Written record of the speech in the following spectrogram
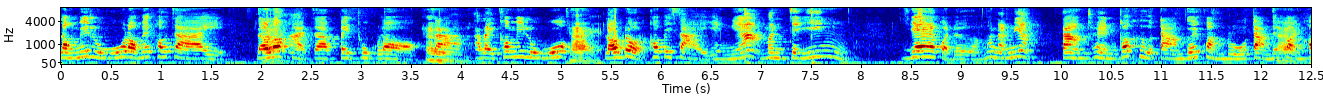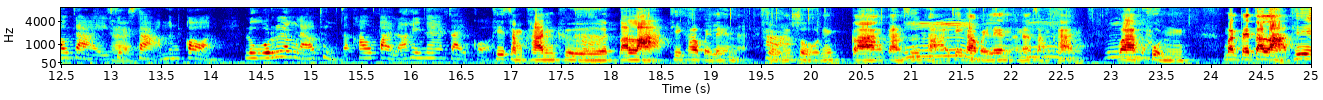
เราไม่รู้เราไม่เข้าใจ แล้วใช่เราอาจจะไปถูกหลอกเออจากอะไรก็ไม่รู้ใช่แล้วโดดเข้าไปใส่อย่างเงี้ย มันจะยิ่งแย่กว่าเดิม เพราะฉะนั้นเนี่ยตามเทรนด์ก็คือตามด้วยความรู้ตามด้วยใช่ความเข้าใจใช่ศึกษามันก่อน รู้เรื่องแล้วถึงจะเข้าไปแล้วให้แน่ใจก่อน ที่สำคัญคือค่ะตลาดที่เข้าไปเล่นน่ะค่ะศูนย์ศูนย์กลางการซื้อขายอืมที่เข้าไปเล่นอันนั้นสำคัญอืมว่าคุณมันเป็นตลาดที่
